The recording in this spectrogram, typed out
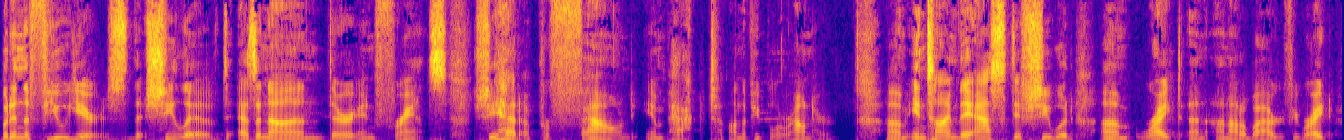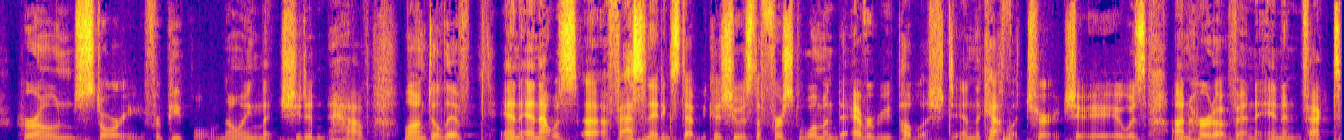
But in the few years that she lived as a nun there in France, she had a profound impact on the people around her. Um, in time, they asked if she would um, write an, an autobiography, write her own story for people, knowing that she didn't have long to live. And, and that was a, fascinating step because she was the first woman to ever be published in the Catholic Church. It, it was unheard of and, and in fact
